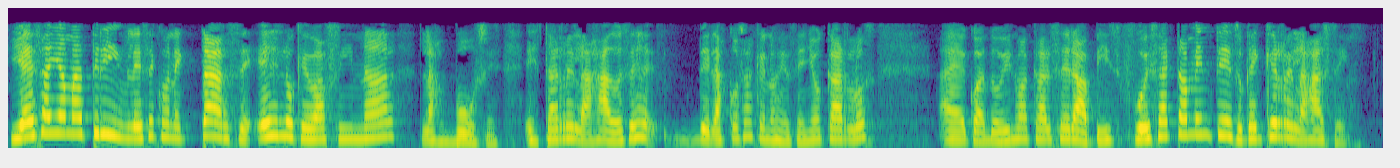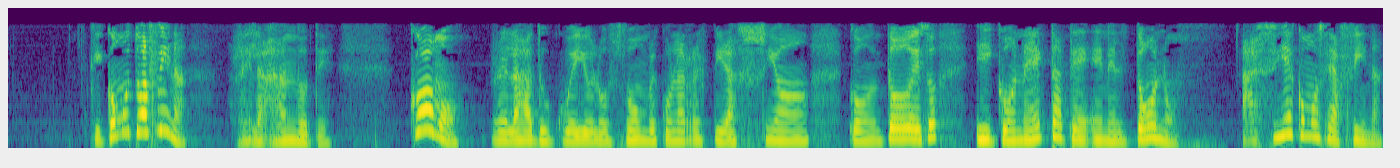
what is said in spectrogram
Y esa llama triple, ese conectarse, es lo que va a afinar las voces, estar relajado. Esa es de las cosas que nos enseñó Carlos eh, cuando vino acá al Serapis, fue exactamente eso, que hay que relajarse. ¿Que ¿Cómo tú afinas? Relajándote. ¿Cómo? Relaja tu cuello, los hombros, con la respiración, con todo eso, y conéctate en el tono. Así es como se afina.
